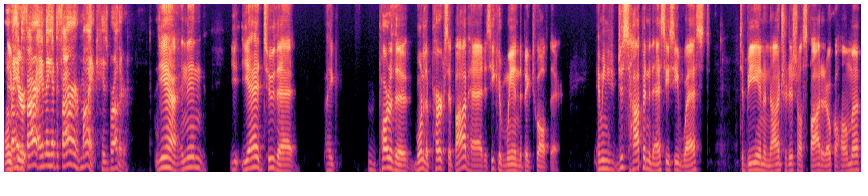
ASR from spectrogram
Well, they had to fire, and they had to fire Mike, his brother. Yeah, and then you, you add to that, like part of the one of the perks that Bob had is he could win the Big Twelve there. I mean, you just hop into the SEC West to be in a non-traditional spot at Oklahoma.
